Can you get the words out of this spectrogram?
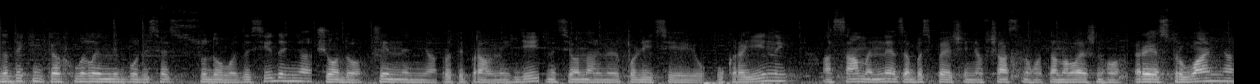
За декілька хвилин відбудеться судове засідання щодо вчинення протиправних дій Національною поліцією України, а саме незабезпечення вчасного та належного реєстрування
